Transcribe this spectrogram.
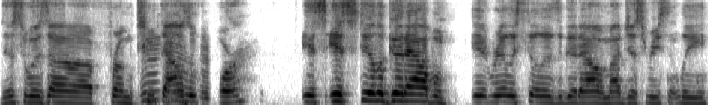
This was uh from 2004. It's it's still a good album. It really still is a good album. I just recently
